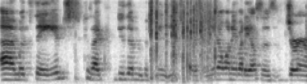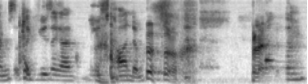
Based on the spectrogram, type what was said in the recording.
um, with sage because I do them between each person. You don't want anybody else's germs. It's like using a used condom. um,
